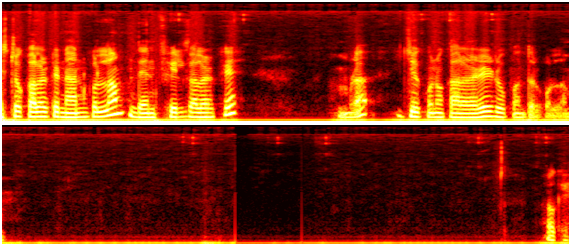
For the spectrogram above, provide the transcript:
স্টক কালারকে নান করলাম দেন ফিল কালারকে আমরা যে কোনো কালারে রূপান্তর করলাম। ওকে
